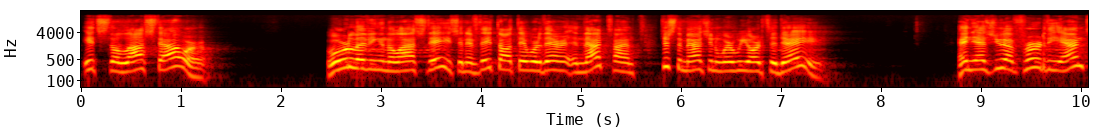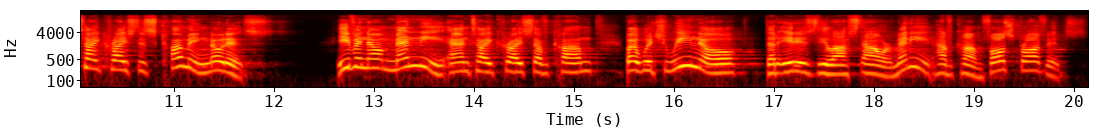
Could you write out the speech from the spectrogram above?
it's the last hour. We're living in the last days, and if they thought they were there in that time, just imagine where we are today. And as you have heard, the Antichrist is coming, notice. Even now, many Antichrists have come, by which we know that it is the last hour. Many have come, false prophets,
